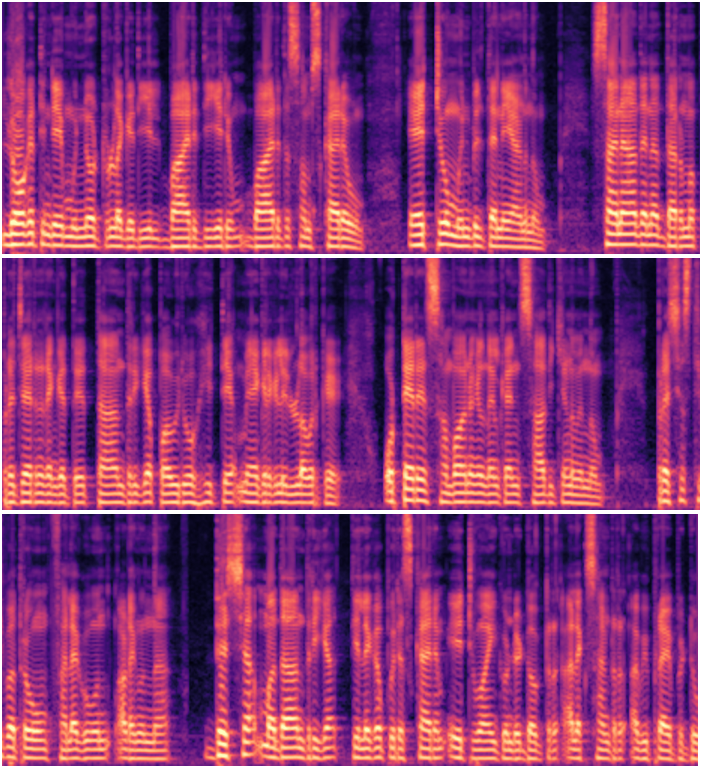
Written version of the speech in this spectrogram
ലോകത്തിന്റെ മുന്നോട്ടുള്ള ഗതിയിൽ ഭാരതീയരും ഭാരത സംസ്കാരവും ഏറ്റവും മുൻപിൽ തന്നെയാണെന്നും സനാതന ധർമ്മ പ്രചാരണ രംഗത്ത് താന്ത്രിക പൗരോഹിത്യ മേഖലകളിലുള്ളവർക്ക് ഒട്ടേറെ സംഭാവനകൾ നൽകാൻ സാധിക്കണമെന്നും പ്രശസ്തി പത്രവും ഫലകവും അടങ്ങുന്ന ദശ മതാന്ത്രിക തിലക പുരസ്കാരം ഏറ്റുവാങ്ങിക്കൊണ്ട് ഡോക്ടർ അലക്സാണ്ടർ അഭിപ്രായപ്പെട്ടു.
